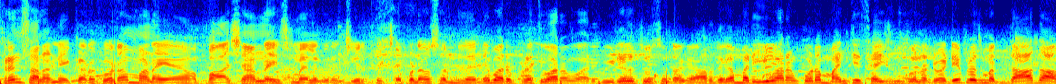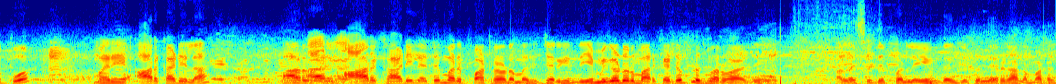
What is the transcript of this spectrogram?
ఫ్రెండ్స్ అలానే ఇక్కడ కూడా మన భాష అన్న ఇస్మాయిల్ గురించి గురించి చెప్పడం అవసరం లేదంటే మరి ప్రతి వారం వారి వీడియోలు చూస్తుంటారు అర్థంగా మరి ఈ వారం కూడా మంచి సైజులతో ఉన్నటువంటి ప్లస్ మరి దాదాపు మరి ఆరు కాడీల? ఆరు కాడీలు. అయితే మరి పట్టడం అది జరిగింది. ఎమ్మిగడూరు మార్కెట్ ప్లస్ మరి వాటి అలా సిద్ధపల్లి ఏ విధంగా చెప్తే నేరుగా అన్నమాట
